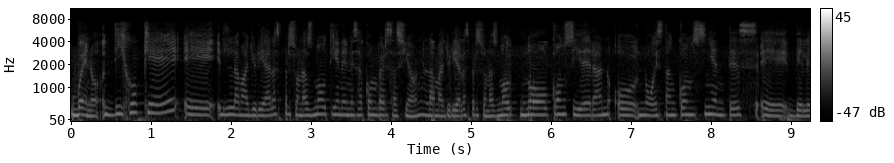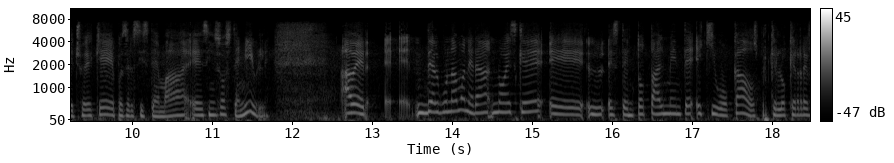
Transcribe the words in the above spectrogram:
Bueno, dijo que la mayoría de las personas no tienen esa conversación, la mayoría de las personas no, no consideran o no están conscientes del hecho de que pues, el sistema es insostenible. A ver, eh, de alguna manera no es que eh, estén totalmente equivocados, porque lo que,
